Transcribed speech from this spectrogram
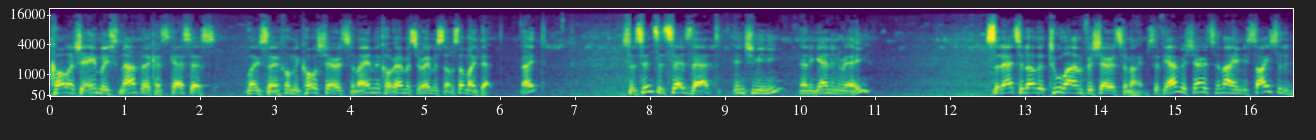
"Kol she'em b'snapek haskeses something like that, right? So since it says that in Shmini and again in Re'eh, So that's another two lam for Sheretz Hamayim. So if you have a Sheretz Hamayim, besides the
